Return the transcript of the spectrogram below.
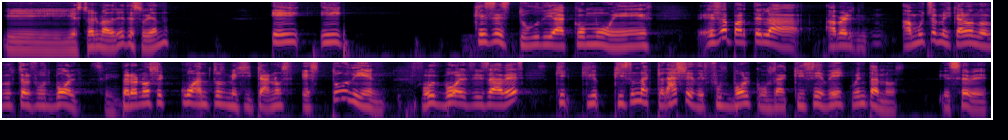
y estoy en Madrid estudiando. ¿Y, y qué se estudia? ¿Cómo es? Esa parte la... A ver, a muchos mexicanos nos gusta el fútbol, Sí. pero no sé cuántos mexicanos estudien fútbol, ¿sí sabes? ¿Qué, qué, qué es una clase de fútbol? O sea, ¿qué se ve? Cuéntanos. ¿Qué se ve?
